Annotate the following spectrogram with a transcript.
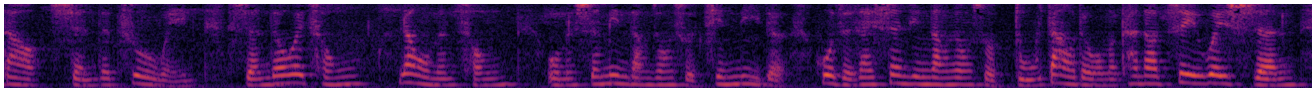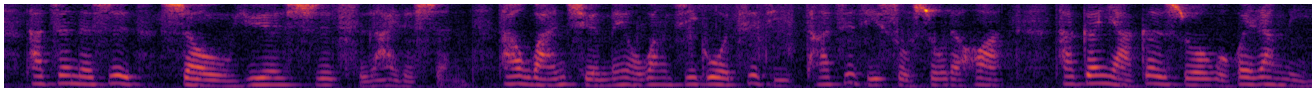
到神的作为，神都会从让我们从我们生命当中所经历的，或者在圣经当中所读到的，我们看到这位神，他真的是守约施慈爱的神，他完全没有忘记过自己他自己所说的话。他跟雅各说：“我会让你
